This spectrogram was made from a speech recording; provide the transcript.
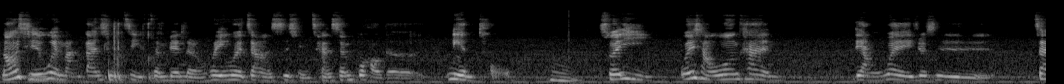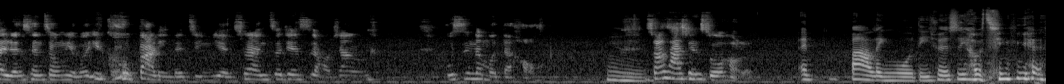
然后其实我也蛮担心自己身边的人会因为这样的事情产生不好的念头。嗯，所以我也想问问看两位，就是在人生中有没有遇过霸凌的经验？虽然这件事好像不是那么的好。嗯，莎莎先说好了。哎，霸凌我的确是有经验。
